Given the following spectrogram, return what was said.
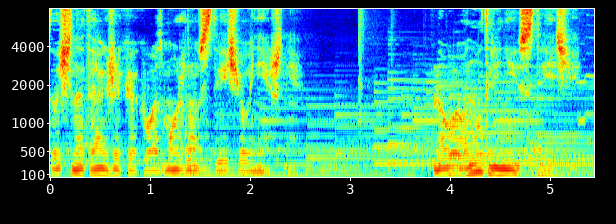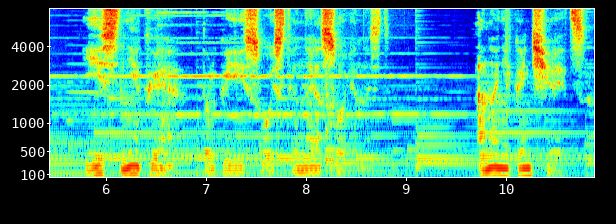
точно так же, как возможна встреча внешняя. Но во внутренней встрече есть некая, только ей свойственная особенность. Она не кончается.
